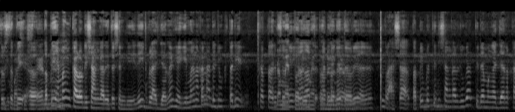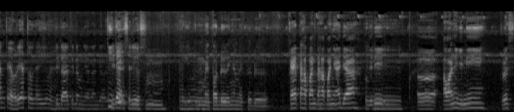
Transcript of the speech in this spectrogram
Terus tapi eh, konsisten tapi ya. emang kalau di sanggar itu sendiri belajarnya kayak gimana kan ada juga tadi kata Ada Sony, metode- eh, metodenya. metode teori ada kan rasa tapi berarti di sanggar juga tidak mengajarkan teori atau kayak gimana Tidak, tidak menjalankan teori. tidak serius Hmm. nah, gimana metodenya metode Kayak tahapan-tahapannya aja. Jadi Hmm. eh, awalnya gini, terus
